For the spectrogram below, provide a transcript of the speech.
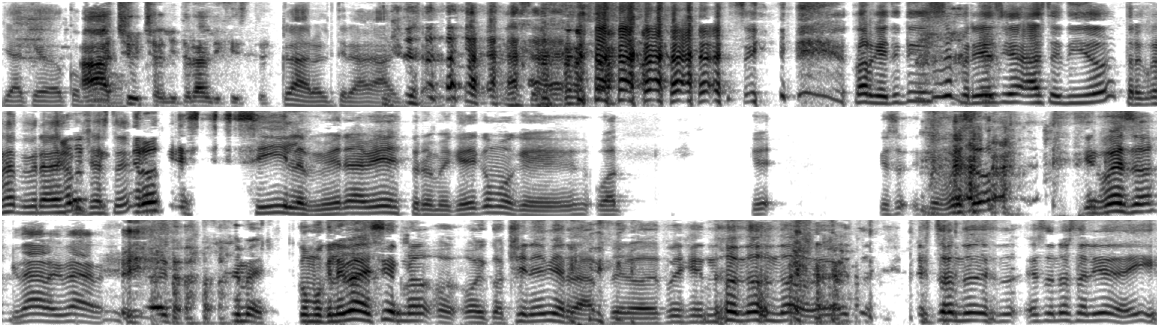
ya quedó como. Ah, chucha, literal dijiste. Claro, literal. ah, literal. sí. Jorge, ¿tú tienes esa experiencia? ¿Has tenido? ¿Te recuerdas la primera vez que, escuchaste? creo que sí, la primera vez, pero me quedé como que. what? ¿Qué? ¿Qué, so- qué fue eso? ¿Qué fue eso? Claro, claro. Como que le iba a decir, ¿no? O- Oye, cochina de mierda, pero después dije, no, no, no, esto, esto no, eso no salió de ahí.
